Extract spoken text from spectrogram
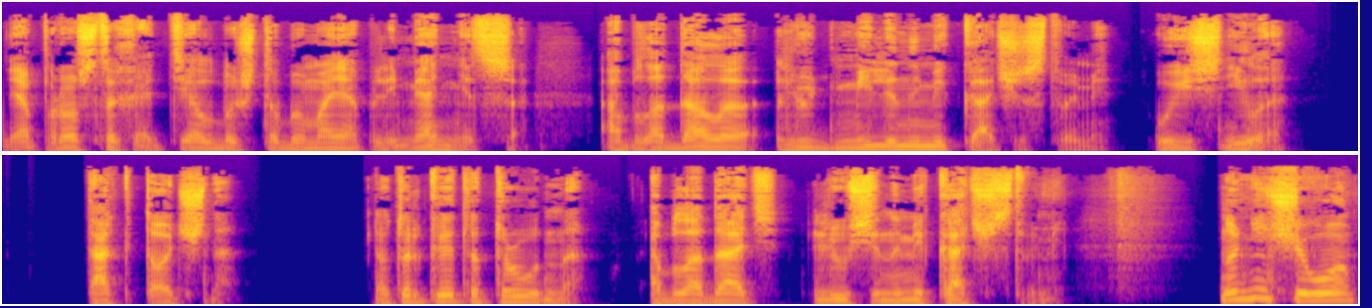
Я просто хотел бы, чтобы моя племянница обладала Людмилиными качествами. Уяснила? Так точно. Но только это трудно — обладать Люсиными качествами. Ну ничего,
